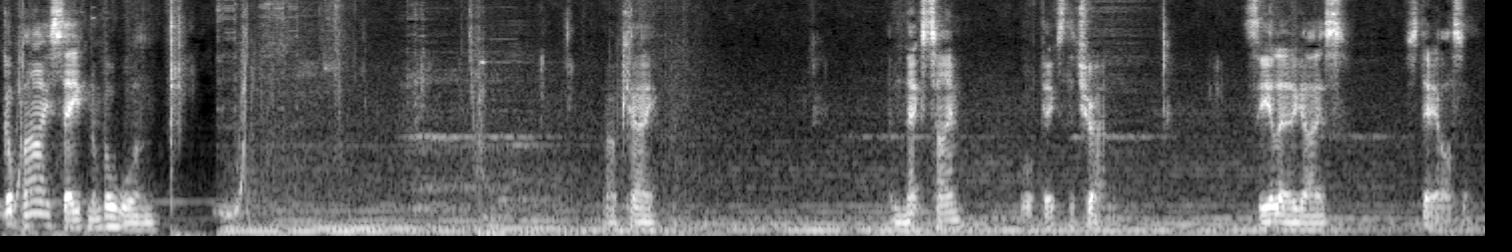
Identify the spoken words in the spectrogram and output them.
goodbye, save number one. Okay. And next time, we'll fix the tram. See you later, guys. Stay awesome.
